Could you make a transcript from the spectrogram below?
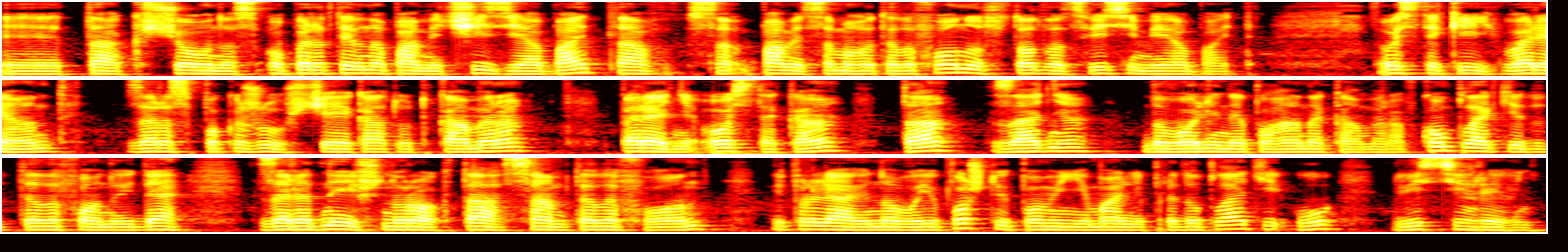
Е, так, що у нас? Оперативна пам'ять 6 ГБ та пам'ять самого телефону 128 ГБ. Ось такий варіант. Зараз покажу ще яка тут камера. Передня ось така, та задня доволі непогана камера. В комплекті до телефону йде зарядний шнурок та сам телефон. Відправляю новою поштою по мінімальній предоплаті у 200 гривень.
